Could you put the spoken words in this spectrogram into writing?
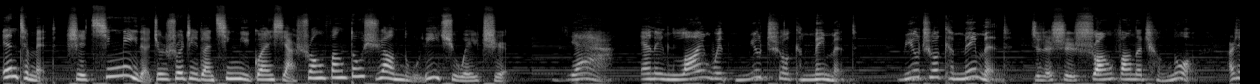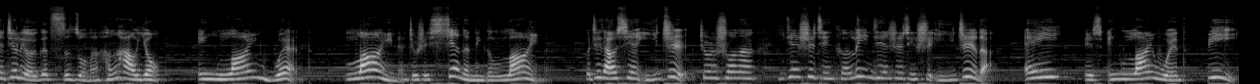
Intimate 是亲密的，就是说这段亲密关系啊，双方都需要努力去维持。Yeah, and in line with mutual commitment. Mutual commitment 指的是双方的承诺，而且这里有一个词组呢很好用，in line with。line 就是线的那个 line，和这条线一致，就是说呢，一件事情和另一件事情是一致的。A is in line with B。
